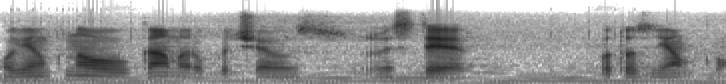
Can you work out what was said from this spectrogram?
Увімкнув камеру, почав вести фотозйомку.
